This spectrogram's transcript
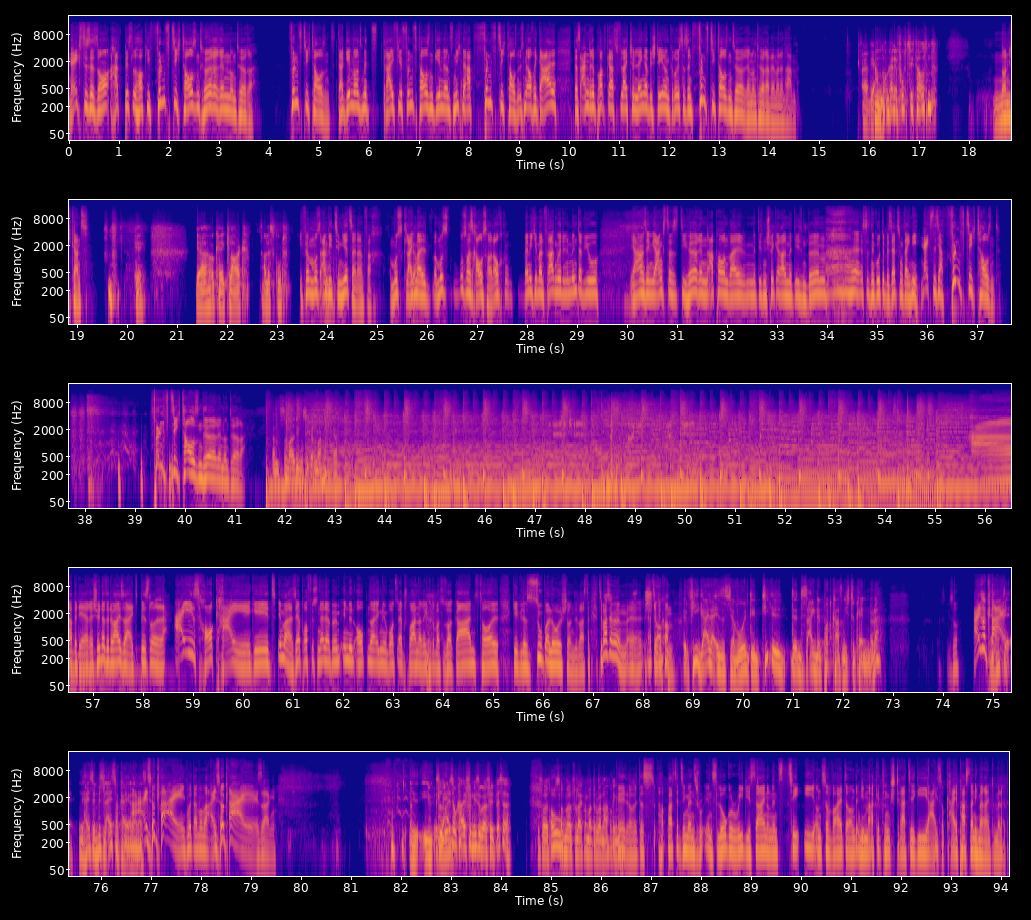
Nächste Saison hat Bissel Hockey 50.000 Hörerinnen und Hörer. 50.000. Da gehen wir uns mit 3, 4, 5.000 gehen wir uns nicht mehr ab. 50.000. Ist mir auch egal, dass andere Podcasts vielleicht schon länger bestehen und größer sind. 50.000 Hörerinnen und Hörer werden wir dann haben. Äh, wir haben noch keine 50.000? Noch nicht ganz. okay. Ja, okay, Clark. Alles gut. Ich finde, man muss ambitioniert sein einfach. Man muss gleich ja. mal, man muss, muss was raushauen. Auch wenn mich jemand fragen würde in einem Interview, ja, haben sie irgendwie Angst, dass die Hörerinnen abhauen, weil mit diesem Schwickeral, mit diesem Böhm, ah, ist das eine gute Besetzung? Sag ich, nee, nächstes Jahr 50.000. 50.000 Hörerinnen und Hörer. Kannst du mal die Musik anmachen? Ja. Ehre. Schön, dass ihr dabei seid. Bissl Eishockey geht immer sehr professionell, Herr Böhm, in den Opener, irgendeine WhatsApp-Sprachnachricht oder was du sagst. Ganz toll. Geht wieder super los schon, Sebastian. Sebastian Böhm, äh, herzlich Stopp. willkommen. Viel geiler ist es ja wohl, den Titel des eigenen Podcasts nicht zu kennen, oder? Wieso? Eishockey! Der heißt ja ein bisschen Eishockey, oder was? Eishockey! Ich wollte einfach mal Eishockey sagen. Ein bisschen Eishockey finde ich sogar viel besser. Das heißt, oh. sollte man vielleicht nochmal drüber nachdenken. Okay, das passt jetzt nicht mehr ins, ins, Logo Redesign und ins CI und so weiter und in die Marketingstrategie. Also Kai passt da nicht mehr rein, tut mir leid.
